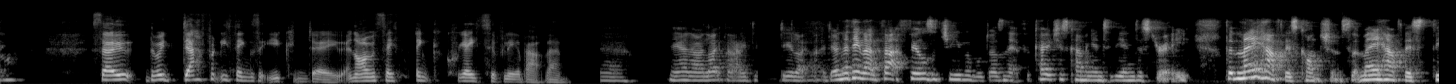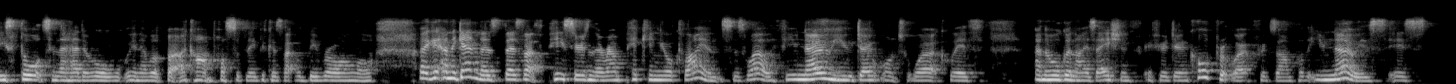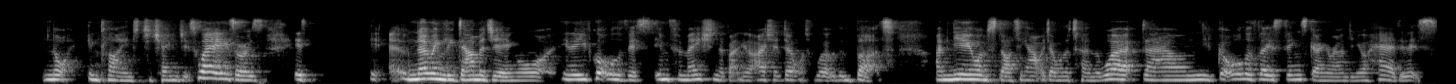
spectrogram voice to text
so there are definitely things that you can do and i would say think creatively about them yeah yeah no i like that idea do like that idea. And I think that that feels achievable, doesn't it, for coaches coming into the industry that may have this conscience, that may have this these thoughts in their head of, all, you know, but I can't possibly because that would be wrong. Or and again, there's there's that piece here, isn't there, around picking your clients as well. If you know you don't want to work with an organization, if you're doing corporate work, for example, that you know is is not inclined to change its ways or is is knowingly damaging or you know you've got all of this information about you know actually I don't want to work with them but I'm new I'm starting out I don't want to turn the work down. You've got all of those things going around in your head and it's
